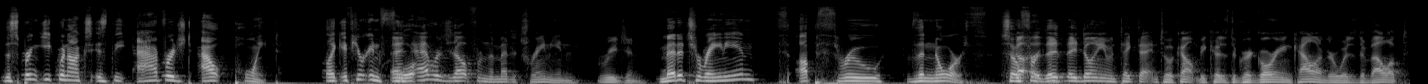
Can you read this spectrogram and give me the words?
The spring equinox is the averaged out point. Like if you're in And Florida, averaged out from the Mediterranean region. Mediterranean th- up through the north. So No, for they, they don't even take that into account because the Gregorian calendar was developed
